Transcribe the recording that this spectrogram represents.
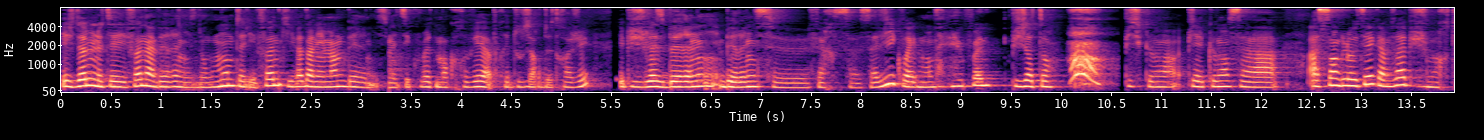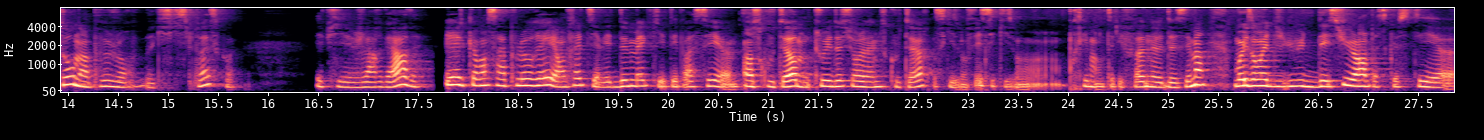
Et je donne le téléphone à Bérénice. Donc, mon téléphone qui va dans les mains de Bérénice. On était complètement crevés après 12 heures de trajet. Et puis, je laisse Bérénice, euh, faire sa, sa, vie, quoi, avec mon téléphone. Puis, j'entends, puis, je puis elle commence à, à sangloter comme ça. Puis, je me retourne un peu, genre, bah, qu'est-ce qui se passe, quoi? Et puis je la regarde et elle commence à pleurer. Et en fait, il y avait deux mecs qui étaient passés euh, en scooter, donc tous les deux sur le même scooter. Ce qu'ils ont fait, c'est qu'ils ont pris mon téléphone de ses mains. Moi, ils ont été déçus, hein, parce que c'était euh,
